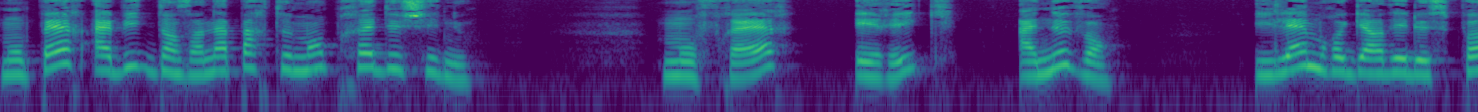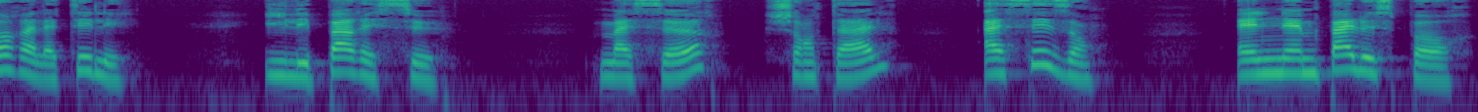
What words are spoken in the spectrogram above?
Mon père habite dans un appartement près de chez nous. Mon frère, Eric, a 9 ans. Il aime regarder le sport à la télé. Il est paresseux. Ma sœur, Chantal, a 16 ans. Elle n'aime pas le sport.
